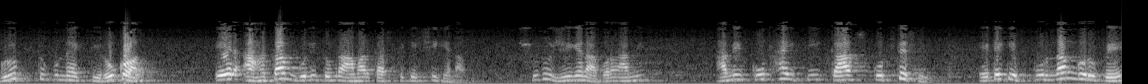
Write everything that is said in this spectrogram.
গুরুত্বপূর্ণ একটি রোকন, এর আহকামগুলি তোমরা আমার কাছ থেকে শিখে নাও। শুধু শিখে না, বরং আমি আমি কোথায় কি কাজ করতেছি, এটাকে পূর্ণাঙ্গ রূপে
